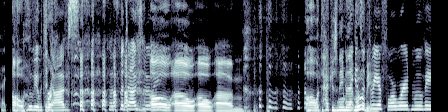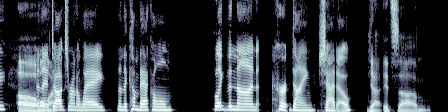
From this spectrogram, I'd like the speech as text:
that Oh, movie with the from- dogs. What's the dogs movie? Oh, oh, oh, um, oh, what the heck is the name of that movie? it's a three or four word movie. oh, and the dogs run away, and then they come back home. Like the non hurt dying shadow. yeah, it's um,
